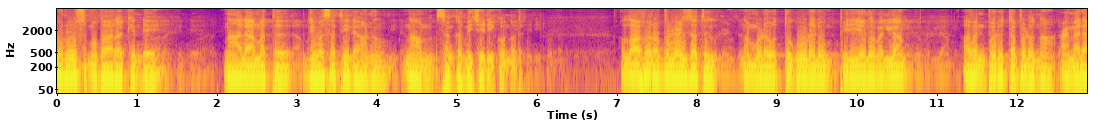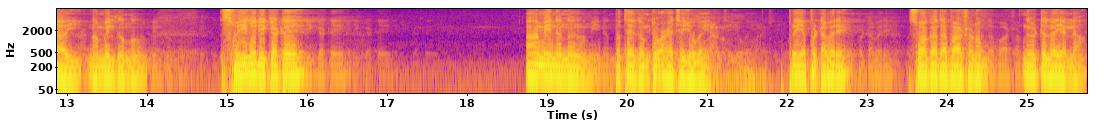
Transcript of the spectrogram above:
ഉറൂസ് മുബാറക്കിന്റെ നാലാമത്തെ ദിവസത്തിലാണ് നാം സംഗമിച്ചിരിക്കുന്നത്. അള്ളാഹു റബ്ബുൽ എഴുസത്ത് നമ്മുടെ ഒത്തുകൂടലും പിരിയലുമെല്ലാം അവൻ പൊരുത്തപ്പെടുന്ന അമലായി നമ്മിൽ നിന്ന് സ്വീകരിക്കട്ടെ. ആമീൻ എന്ന് പ്രത്യേകം തുഴ ചെയ്യുകയാണ്. പ്രിയപ്പെട്ടവരെ സ്വാഗത ഭാഷണം നീട്ടുകയല്ല.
